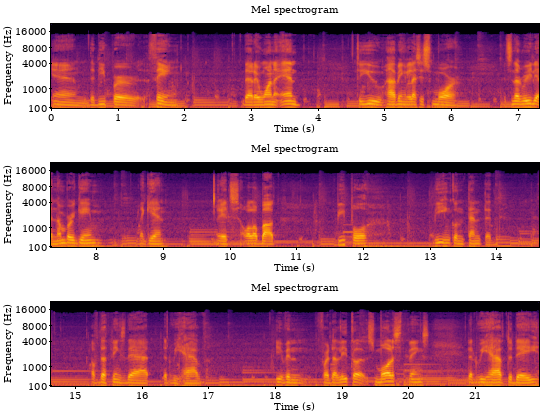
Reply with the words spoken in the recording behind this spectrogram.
and the deeper thing that I want to end to you, having less is more. It's not really a number game. Again, it's all about people being contented of the things that that we have, even for the little smallest things that we have today.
